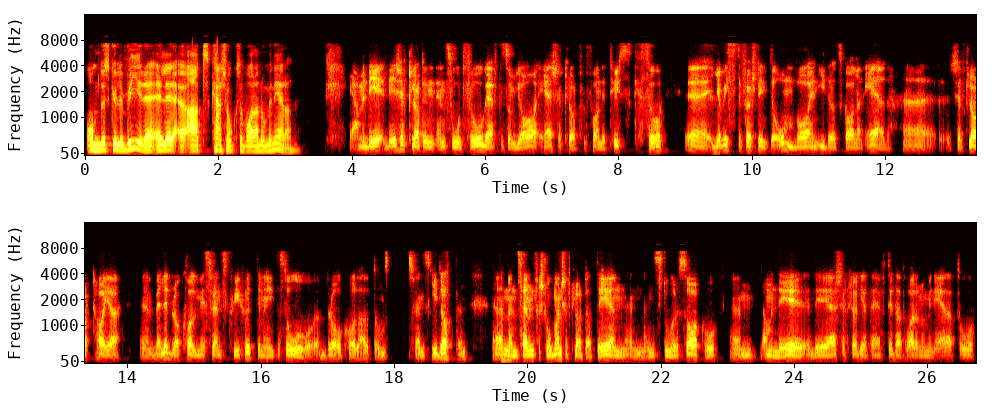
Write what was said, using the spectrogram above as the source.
Om du skulle bli det eller att kanske också vara nominerad? Ja, men det, det är såklart en, en svår fråga eftersom jag är såklart fortfarande tysk. Så eh, jag visste först inte om vad en idrottsgalan är. Eh, självklart har jag eh, väldigt bra koll med svensk skidskytte men inte så bra koll allt om svensk idrotten. Eh, men sen förstod man självklart att det är en, en, en stor sak och ehm, ja, men det, är, det är såklart jättehäftigt att vara nominerad. Och,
